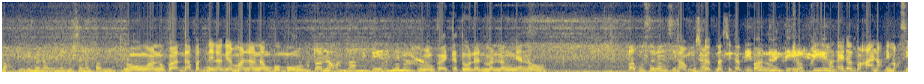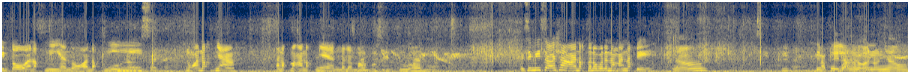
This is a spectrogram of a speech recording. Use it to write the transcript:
Bakit hindi man lang inayusan ng pamilya? Oo nga, no, ka, dapat nilagyan man lang ng bubong. Samantalang ang daming pera niya na. Hmm, kahit katulad man lang yan, oh. Tapos na lang si Tapos sikat na sikat Ito pa, no? 2018. Ito baka anak ni Maxine to, anak ni ano, anak ni... Nung anak niya. Anak ng anak niya yan, malamang. Tapos ito ano. Kasi may isa siya, anak na nawala ng anak eh. Apo simple ba? lang yung ano niya, oh.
